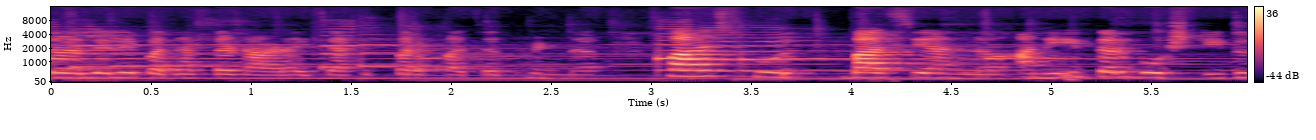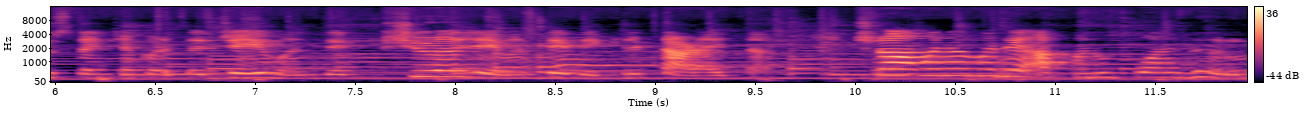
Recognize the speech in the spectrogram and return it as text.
तळलेले पदार्थ टाळायचे आहेत. बर्फाचं थंड फास्ट फूड बासी अन्न आणि इतर गोष्टी दुसऱ्यांच्याकडचं जेवण जे शिळ जेवण ते देखील टाळायचं आहे. श्रावणामध्ये आपण उपवास धरून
